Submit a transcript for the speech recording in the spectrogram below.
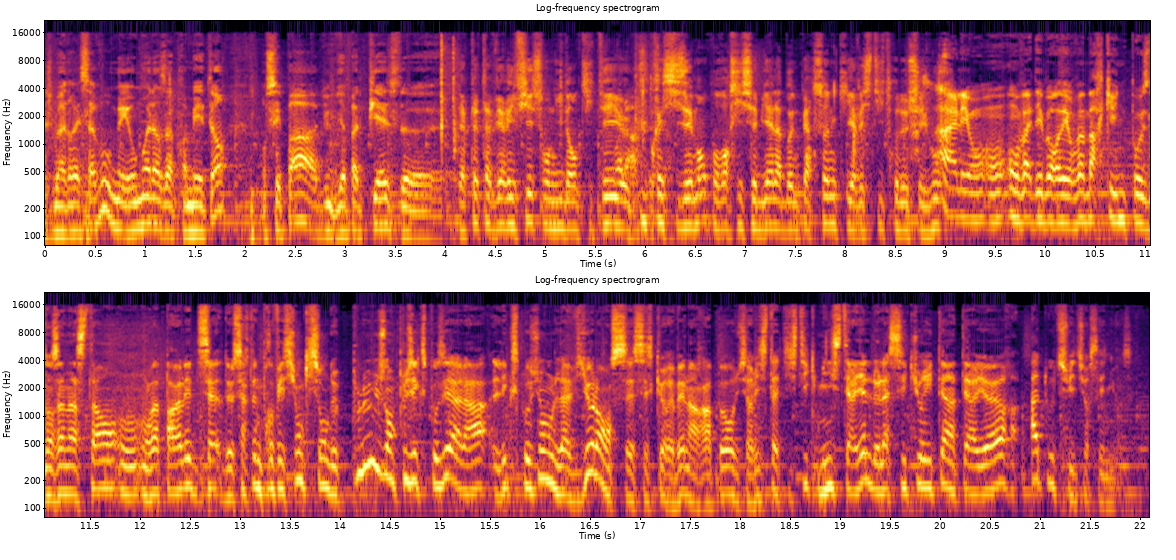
Je m'adresse à vous, mais au moins dans un premier temps, on ne sait pas, il n'y a pas de pièce de. Il y a peut-être à vérifier son identité voilà, plus précisément ça. pour voir si c'est bien la bonne personne qui avait ce titre de séjour. Allez, on, on, va déborder, on va marquer une pause dans un instant. On, on va parler de, de, certaines professions qui sont de plus en plus exposées à l'explosion de la violence. C'est ce que révèle un rapport du service statistique ministériel de la sécurité intérieure. À tout de suite sur CNews.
